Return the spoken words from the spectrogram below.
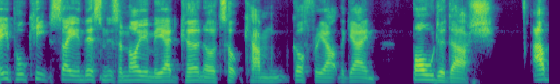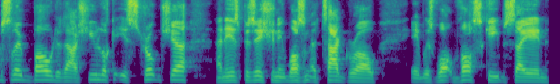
People keep saying this, and it's annoying me. Ed Curnow took Cam Guthrie out the game. Boulder dash, absolute boulder dash. You look at his structure and his position. It wasn't a tag role. It was what Voss keeps saying:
